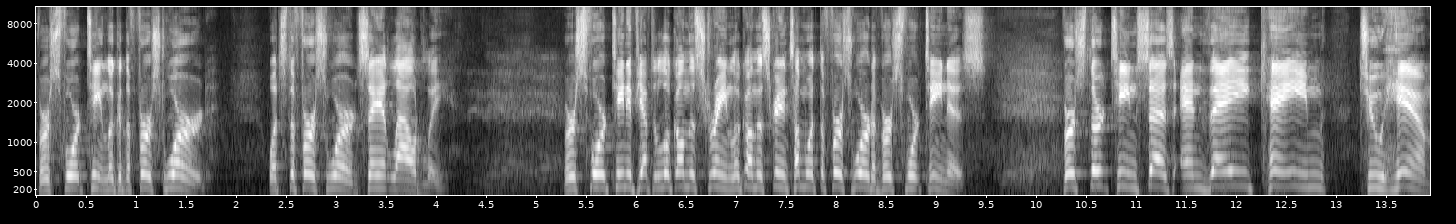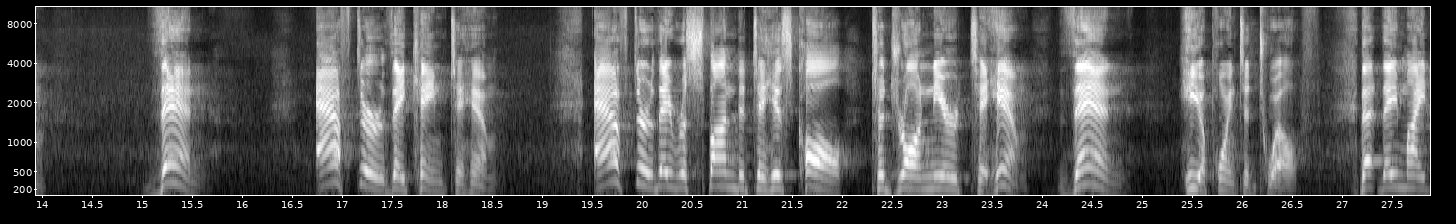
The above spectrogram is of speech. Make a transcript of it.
Verse 14, look at the first word. What's the first word? Say it loudly. Verse 14, if you have to look on the screen, look on the screen and tell me what the first word of verse 14 is. Verse 13 says, And they came to him. Then, after they came to him, after they responded to his call to draw near to him, then he appointed 12, that they might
